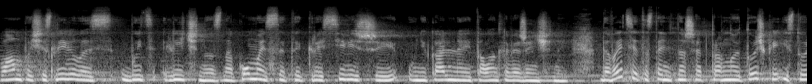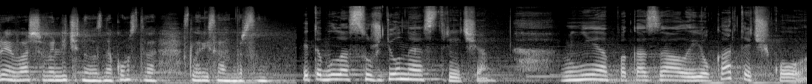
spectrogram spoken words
Вам посчастливилось быть лично знакомой с этой красивейшей, уникальной и талантливой женщиной. Давайте это станет нашей отправной точкой история вашего личного знакомства с Ларисой Андерсон. Это была сужденная встреча. Мне показал ее карточку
